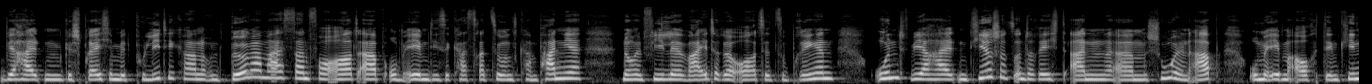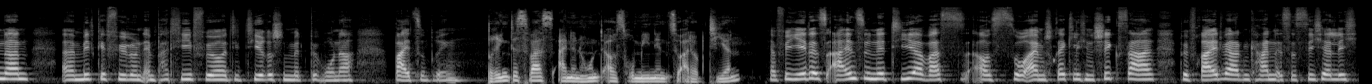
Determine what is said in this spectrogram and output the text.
Wir halten Gespräche mit Politikern und Bürgermeistern vor Ort ab, um eben diese Kastrationskampagne noch in viele weitere Orte zu bringen. Und wir halten Tierschutzunterricht an ähm, Schulen ab, um eben auch den Kindern äh, Mitgefühl und Empathie für die tierischen Mitbewohner beizubringen. Bringt es was, einen Hund aus Rumänien zu adoptieren? Ja, für jedes einzelne Tier, was aus so einem schrecklichen Schicksal befreit werden kann, ist es sicherlich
